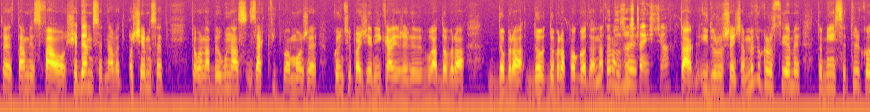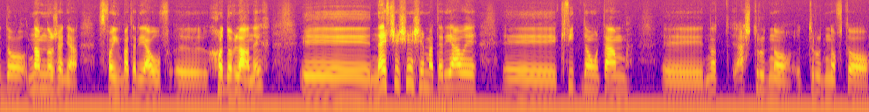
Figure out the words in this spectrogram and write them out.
To jest, tam jest FAO 700, nawet 800, to ona by u nas zakwitła może w końcu października, jeżeli by była dobra, dobra, do, dobra pogoda. Natomiast Dużo my, szczęścia. tak, i dużo szczęścia. My wykorzystujemy to miejsce tylko do namnożenia swoich materiałów y, hodowlanych. Y, najwcześniejsze materiały kwitną tam, y, no, aż trudno, trudno w to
